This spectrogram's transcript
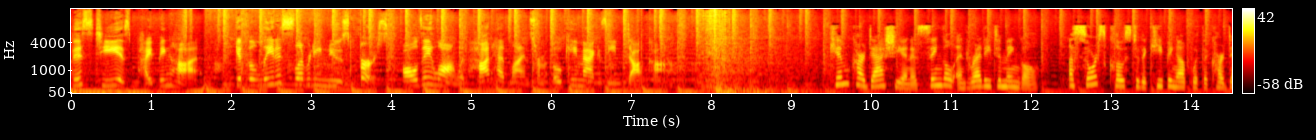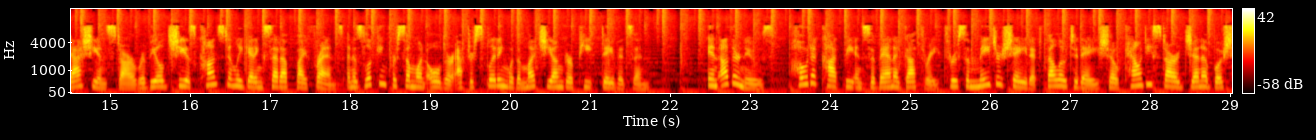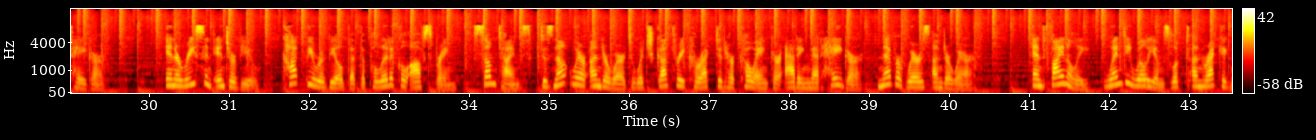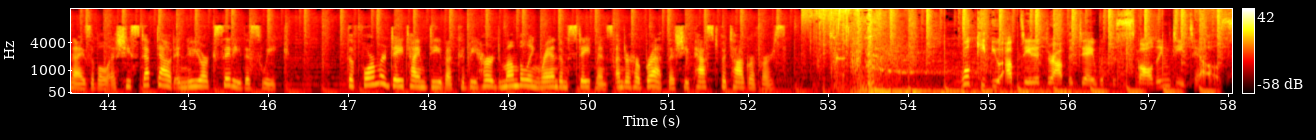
This tea is piping hot. Get the latest celebrity news first all day long with hot headlines from OKMagazine.com. Kim Kardashian is single and ready to mingle. A source close to the Keeping Up with the Kardashian star revealed she is constantly getting set up by friends and is looking for someone older after splitting with a much younger Pete Davidson. In other news, Hoda Kotb and Savannah Guthrie threw some major shade at fellow Today Show County star Jenna Bush Hager. In a recent interview, Kotb revealed that the political offspring, sometimes, does not wear underwear to which Guthrie corrected her co-anchor adding that Hager, never wears underwear. And finally, Wendy Williams looked unrecognizable as she stepped out in New York City this week. The former daytime diva could be heard mumbling random statements under her breath as she passed photographers. We'll keep you updated throughout the day with the scalding details.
